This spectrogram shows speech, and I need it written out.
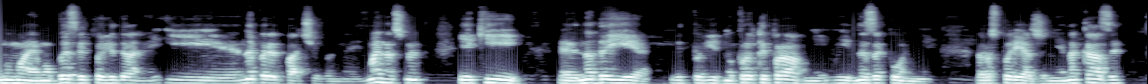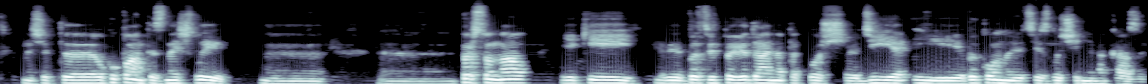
ми маємо безвідповідальний і непередбачуваний менеджмент, який надає відповідно протиправні і незаконні розпорядження і накази. Значить, е, окупанти знайшли е, е, персонал, який е, безвідповідально також діє і виконує ці злочинні накази.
